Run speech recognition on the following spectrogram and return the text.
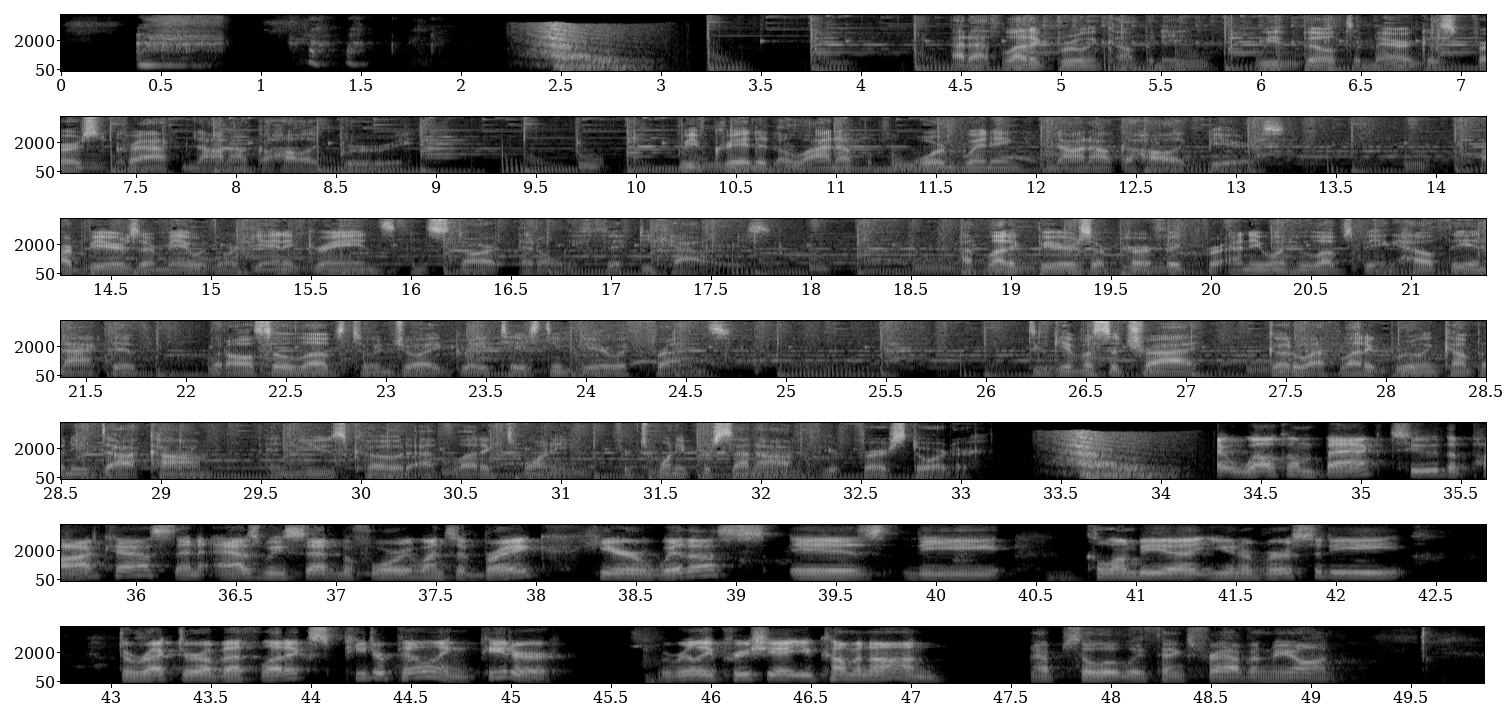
At Athletic Brewing Company, we've built America's first craft non alcoholic brewery. We've created a lineup of award winning non alcoholic beers. Our beers are made with organic grains and start at only 50 calories. Athletic beers are perfect for anyone who loves being healthy and active, but also loves to enjoy great tasting beer with friends. To give us a try, go to athleticbrewingcompany.com and use code athletic20 for 20% off your first order. Welcome back to the podcast. And as we said before we went to break, here with us is the Columbia University Director of Athletics, Peter Pilling. Peter, we really appreciate you coming on. Absolutely. Thanks for having me on.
